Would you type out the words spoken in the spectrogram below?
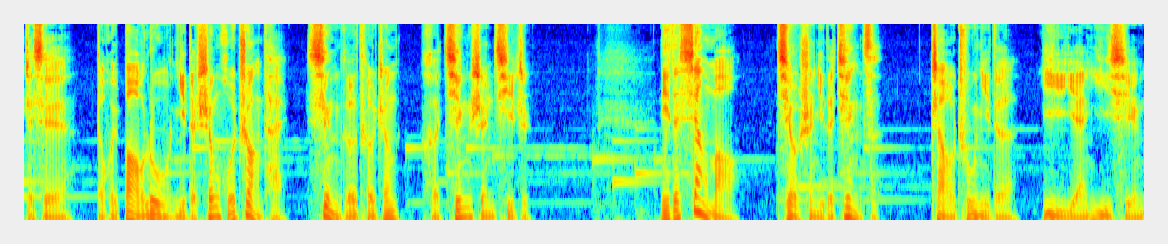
这些都会暴露你的生活状态、性格特征和精神气质。你的相貌就是你的镜子，照出你的一言一行。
